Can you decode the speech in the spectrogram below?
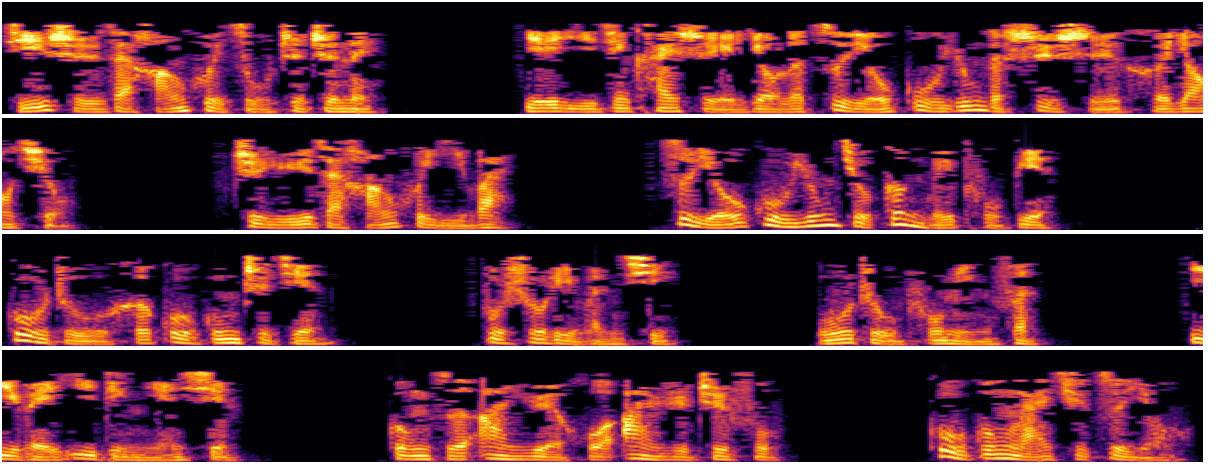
即使在行会组织之内，也已经开始有了自由雇佣的事实和要求。至于在行会以外，自由雇佣就更为普遍。雇主和雇工之间不梳理文契，无主仆名分，亦为议定年限，工资按月或按日支付，雇工来去自由。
